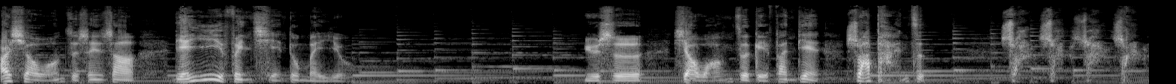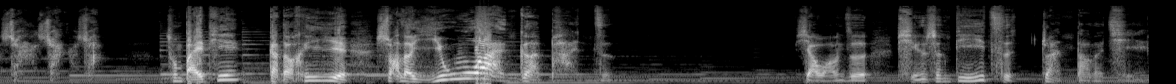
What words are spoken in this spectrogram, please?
而小王子身上连一分钱都没有。于是，小王子给饭店刷盘子，刷刷刷刷刷刷刷，从白天赶到黑夜，刷了一万个盘子。小王子平生第一次赚到了钱。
